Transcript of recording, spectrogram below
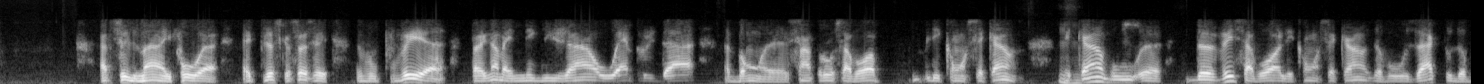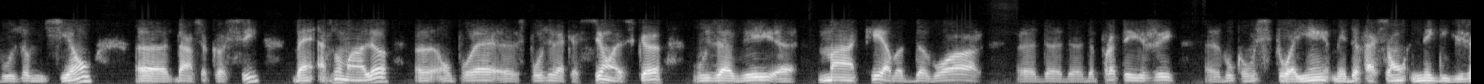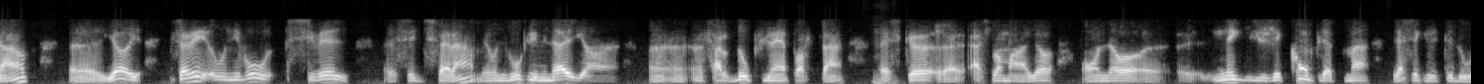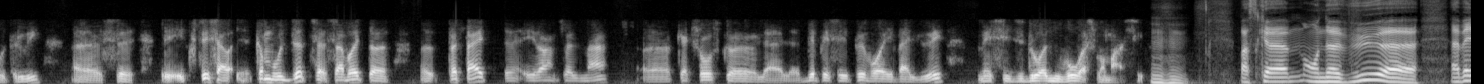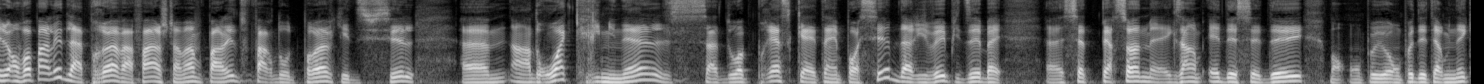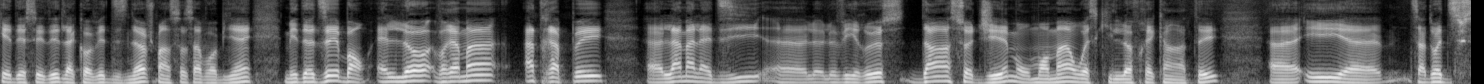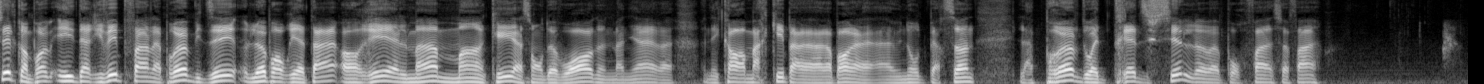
Absolument. Il faut euh, être plus que ça. C'est, vous pouvez, euh, par exemple, être négligent ou imprudent, bon, euh, sans trop savoir les conséquences. Mais Mhm. quand vous euh, devez savoir les conséquences de vos actes ou de vos omissions, euh, dans ce cas-ci, ben à ce moment-là, euh, on pourrait se poser la question est-ce que vous avez euh, manqué à votre devoir euh, de, de, de protéger euh, vos concitoyens, mais de façon négligente? Y a, vous savez, au niveau civil, euh, c'est différent, mais au niveau criminel, il y a un, un- un fardeau plus important. Mhm. Est-ce que euh, à ce moment-là, on a euh, euh, négligé complètement la sécurité d'autrui? Euh, écoutez, ça, comme vous le dites, ça, ça va être euh, euh, peut-être euh, éventuellement euh, quelque chose que la, la DPCP va évaluer, mais c'est du droit nouveau à ce moment-ci. Mhm. Parce que on a vu, euh, eh ben, on va parler de la preuve à faire justement. Vous parlez du fardeau de preuve qui est difficile. Euh, en droit criminel, ça doit presque être impossible d'arriver puis dire, ben, euh, cette personne, exemple, est décédée. Bon, on peut, on peut déterminer qu'elle est décédée de la COVID-19. Je pense que ça, ça va bien. Mais de dire, bon, elle l'a vraiment attrapé euh, la maladie, le, le, virus, dans ce gym au moment où est-ce qu'il l'a fréquenté. Euh, et euh, ça doit être difficile comme preuve. Et d'arriver pour faire la preuve et dire le propriétaire a réellement manqué à son devoir d'une manière, euh, un écart marqué par rapport à, une autre personne. La preuve doit être très difficile pour faire, se faire.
